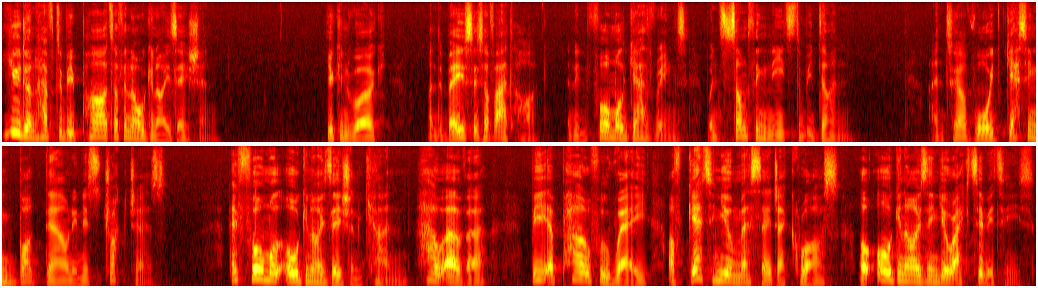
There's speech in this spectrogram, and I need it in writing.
You don't have to be part of an organization. You can work on the basis of ad hoc and informal gatherings when something needs to be done, and to avoid getting bogged down in its structures. A formal organization can, however, be a powerful way of getting your message across or organizing your activities.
